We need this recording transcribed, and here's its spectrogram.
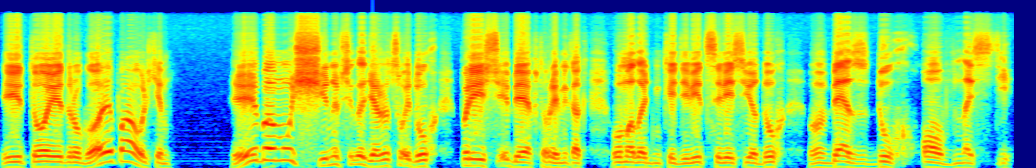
И то, и другое, Паульхин?» Ибо мужчина всегда держит свой дух при себе, в то время как у молоденькой девицы весь ее дух в бездуховности.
